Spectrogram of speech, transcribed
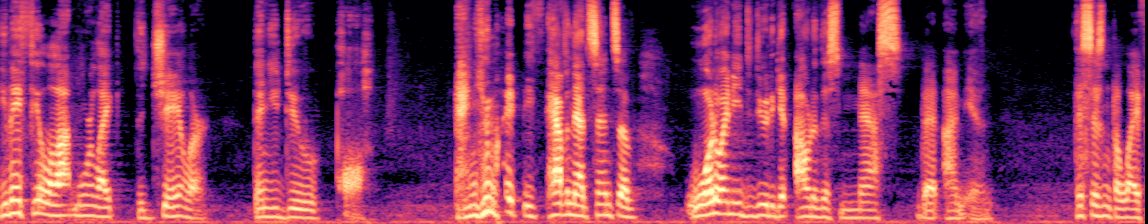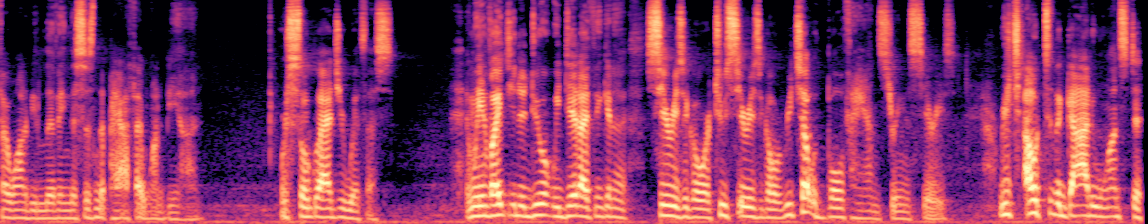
you may feel a lot more like the jailer than you do Paul. And you might be having that sense of, what do I need to do to get out of this mess that I'm in? This isn't the life I want to be living. This isn't the path I want to be on. We're so glad you're with us. And we invite you to do what we did, I think, in a series ago or two series ago. Reach out with both hands during the series. Reach out to the God who wants to,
